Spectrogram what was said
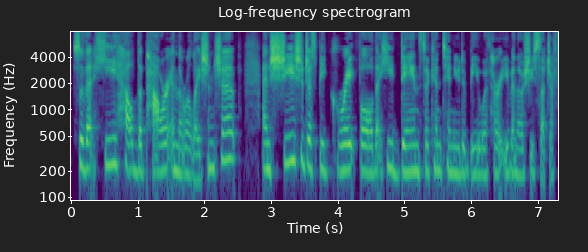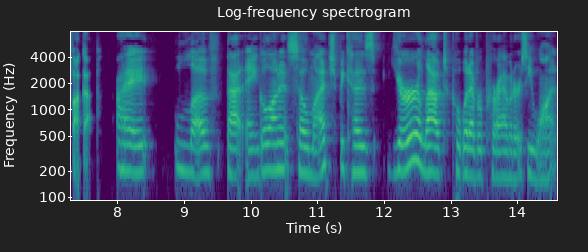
so that he held the power in the relationship. And she should just be grateful that he deigns to continue to be with her, even though she's such a fuck up. I love that angle on it so much because you're allowed to put whatever parameters you want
